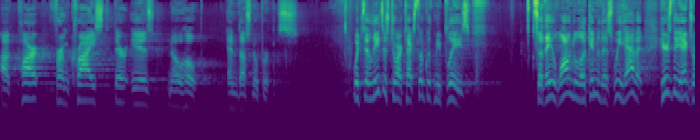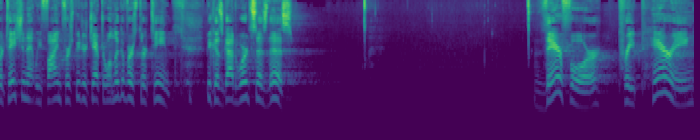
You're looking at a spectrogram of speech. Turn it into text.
Apart from Christ, there is no hope and thus no purpose. Which then leads us to our text. Look with me, please. So they long to look into this. We have it. Here's the exhortation that we find, 1 Peter chapter 1. Look at verse 13. Because God's word says this. Therefore, preparing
